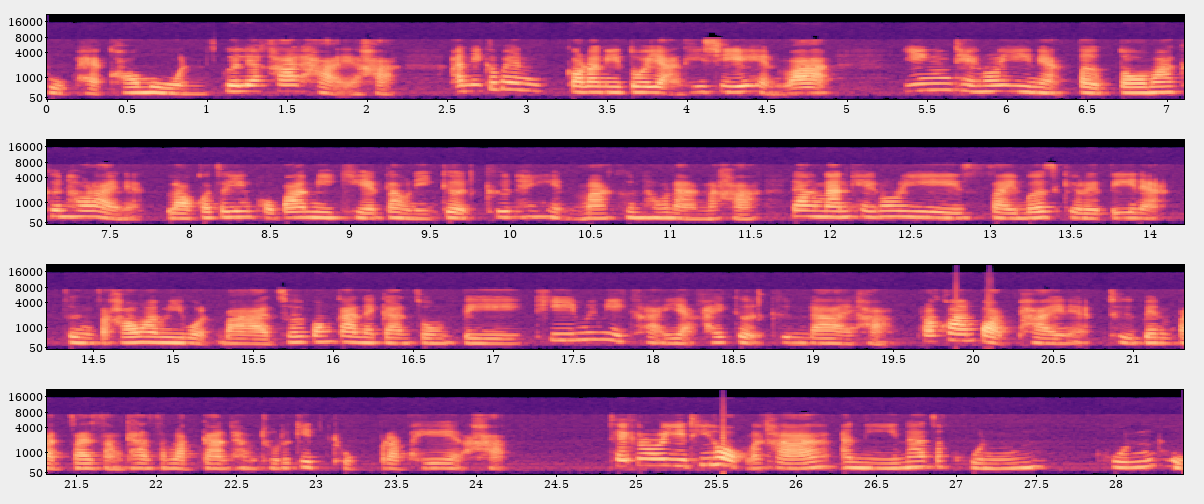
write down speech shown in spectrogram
ถูกแฮกข้อมูล เพื่อเรียกค่าถ่ายอะค่ะ อันนี้ก็เป็นกรณีตัวอย่างที่ชี้เห็นว่า ยิ่งเทคโนโลยีเนี่ยเติบโตมากขึ้นเท่าไหร่เนี่ยเราก็จะยิ่งพบว่ามีเคสเหล่านี้เกิดขึ้นให้เห็นมากขึ้นเท่านั้นนะคะ ดังนั้นเทคโนโลยี Cyber Security เนี่ยจึงจะเข้ามามีบทบาทช่วยป้องกันในการโจมตีที่ไม่มีใครอยากให้เกิดขึ้นได้ค่ะ เพราะความปลอดภัยเนี่ยถือเป็นปัจจัยสำคัญสำหรับการทำธุรกิจทุกประเภทค่ะ เทคโนโลยีที่ 6 นะคะ อันนี้น่าจะคุ้นคุ้นหู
